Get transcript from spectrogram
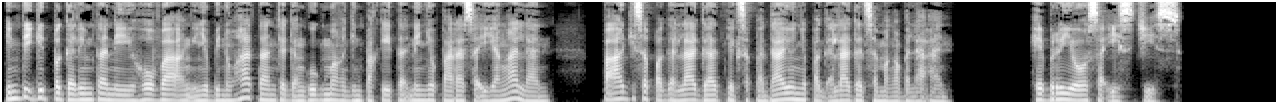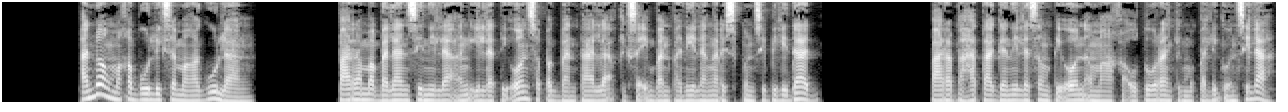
Hindi gid pagkalimtan ni Jehova ang inyo binuhatan kag ang gugma nga ginpakita ninyo para sa iya ngalan, paagi sa pag-alagad kag sa padayon nga pag-alagad sa mga balaan. Hebreo sa isjis. Ano ang makabulig sa mga gulang para mabalansin nila ang ilation sa pagbantala kag sa iban pa nila nga responsibilidad? para mahatagan nila sang tion ang mga kauturan kag mapaligon sila.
